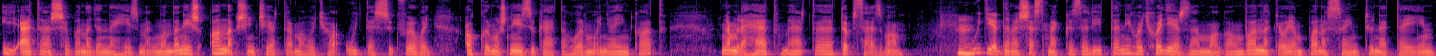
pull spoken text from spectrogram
így általánosságban nagyon nehéz megmondani, és annak sincs értelme, hogyha úgy tesszük föl, hogy akkor most nézzük át a hormonjainkat, nem lehet, mert több száz van. Hm. Úgy érdemes ezt megközelíteni, hogy hogy érzem magam, vannak-e olyan panaszaim, tüneteim,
